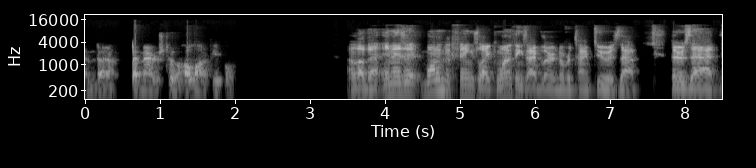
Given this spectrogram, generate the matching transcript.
and uh, that matters to a whole lot of people. I love that. And is it one of the things like one of the things I've learned over time too is that there's that,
